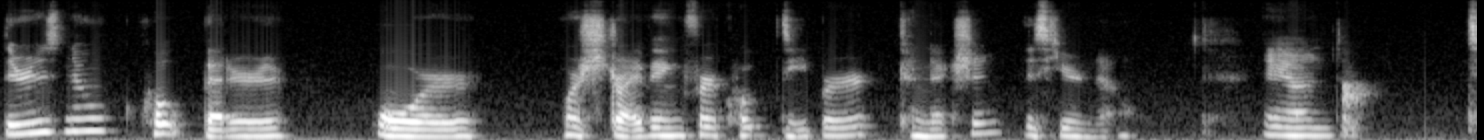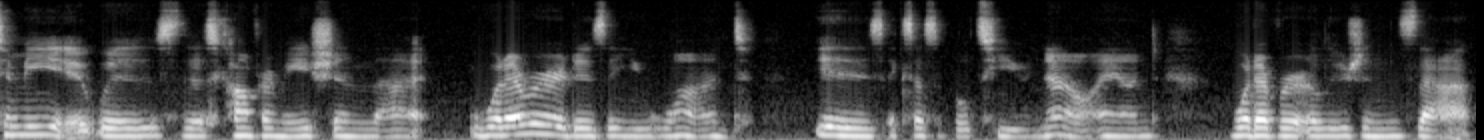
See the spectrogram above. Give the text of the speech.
there is no quote better or or striving for quote deeper connection is here now. And to me it was this confirmation that whatever it is that you want is accessible to you now and whatever illusions that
